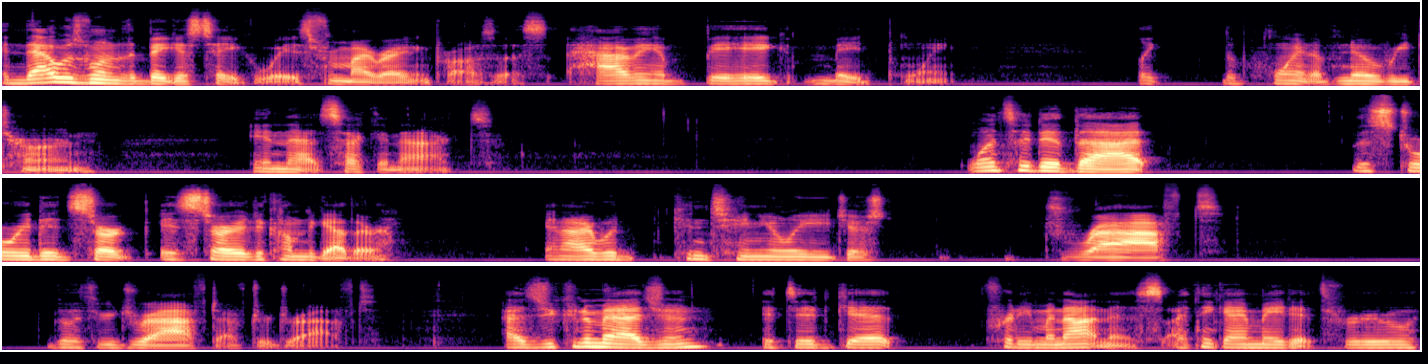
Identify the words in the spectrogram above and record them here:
And that was one of the biggest takeaways from my writing process having a big midpoint, like the point of no return in that second act. Once I did that, the story did start, it started to come together. And I would continually just draft, go through draft after draft. As you can imagine, it did get pretty monotonous. I think I made it through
